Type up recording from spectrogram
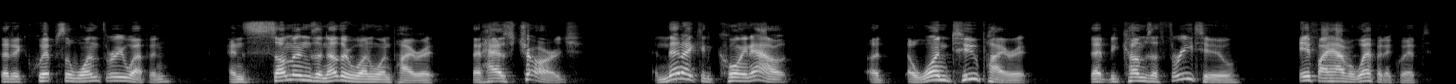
that equips a one-three weapon and summons another one-one pirate that has charge, and then I can coin out a a one-two pirate that becomes a three-two if I have a weapon equipped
